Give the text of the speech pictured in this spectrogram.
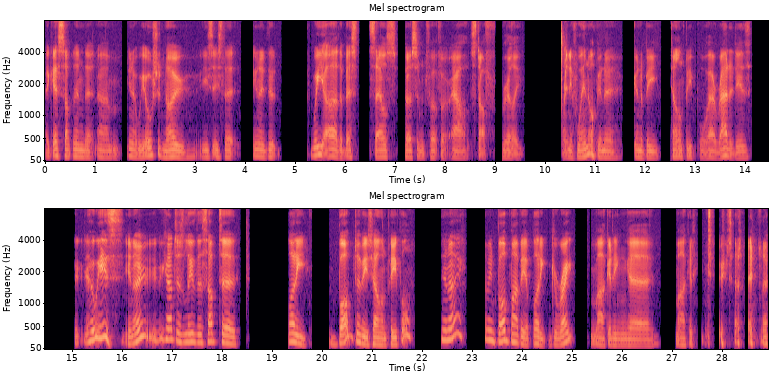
I guess something that um you know we all should know is is that you know that we are the best salesperson for for our stuff really. And if we're not gonna gonna be telling people how rad it is who is you know? We can't just leave this up to bloody bob to be telling people you know? I mean bob might be a bloody great marketing uh marketing dude i don't know.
